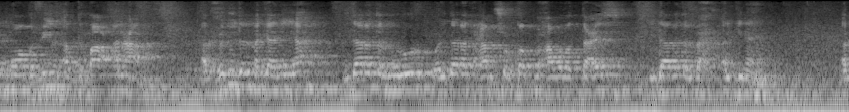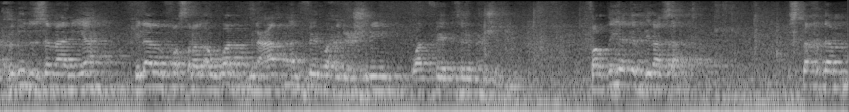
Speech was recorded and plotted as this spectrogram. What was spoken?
لموظفين القطاع العام. الحدود المكانية إدارة المرور وإدارة عام شرطة محافظة تعز إدارة البحث الجنائي. الحدود الزمانية خلال الفصل الأول من عام 2021 و2022 فرضية الدراسات. استخدم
